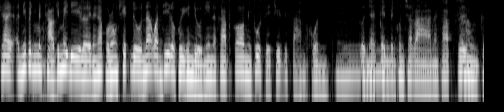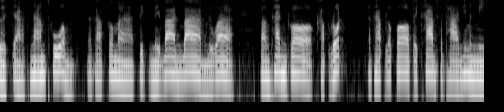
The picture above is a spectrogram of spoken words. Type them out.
ใช่อันนี้เป็นเป็นข่าวที่ไม่ดีเลยนะครับ ผมลองเช็คดูณวันที่เราคุยกันอยู่นี่นะครับก็มีผู้เสียชีวิตไปสามคนอืมส่วนใหญ่เป็นเป็นคนชรานะครับ ซึ่งครับเกิดจากน้ำท่วมนะครับเข้ามาติดอยู่ในบ้านบ้าง หรือว่าบางท่านก็ขับรถ นะครับแล้วก็ไปข้ามสะพานที่มันมี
